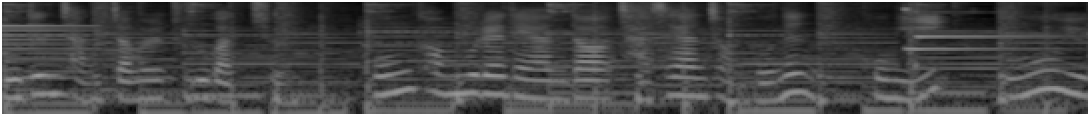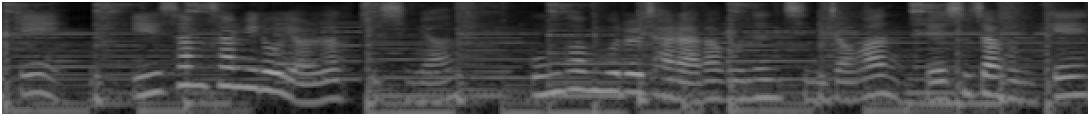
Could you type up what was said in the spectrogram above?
모든 장점을 두루 갖춘 본 건물에 대한 더 자세한 정보는 02-556-1332로 연락 주시면 본 건물을 잘 알아보는 진정한 매수자분께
